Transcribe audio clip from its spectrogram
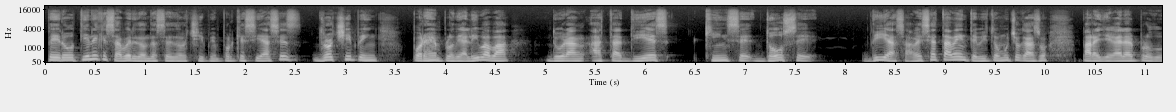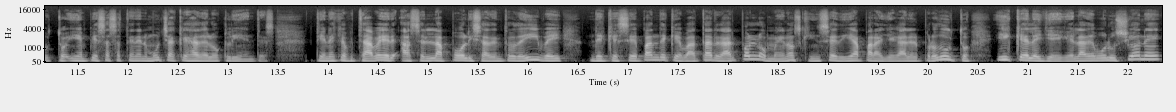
pero tienes que saber de dónde hacer dropshipping porque si haces dropshipping, por ejemplo, de Alibaba, duran hasta 10 15, 12 días, a veces hasta 20, he visto muchos casos, para llegar al producto y empiezas a tener muchas quejas de los clientes. Tienes que saber hacer la póliza dentro de eBay de que sepan de que va a tardar por lo menos 15 días para llegar el producto y que le llegue. Las devoluciones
